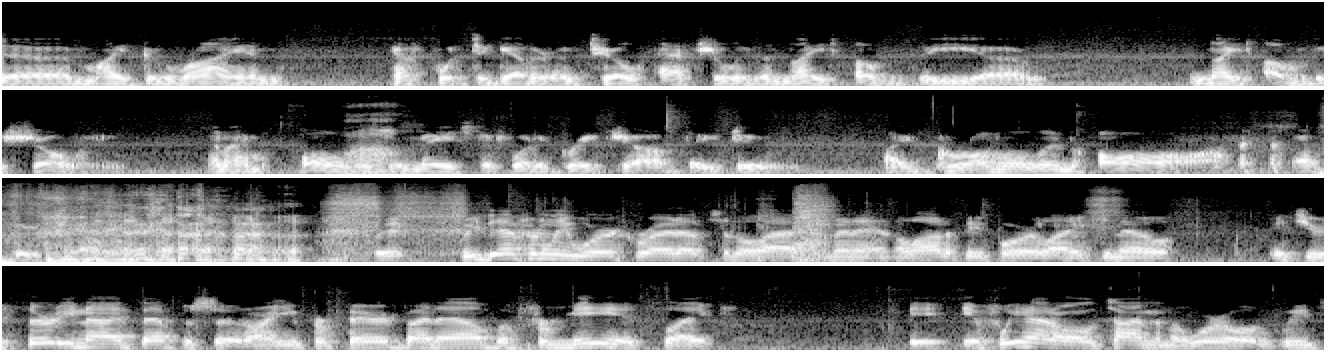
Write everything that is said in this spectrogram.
uh, Mike and Ryan have put together until actually the night of the uh, night of the showing. And I'm always Wow. amazed at what a great job they do. I grovel in awe at their talent. we, we definitely work right up to the last minute, and a lot of people are like, you know, it's your 39th episode. Aren't you prepared by now? But for me, it's like, i if we had all the time in the world, we'd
